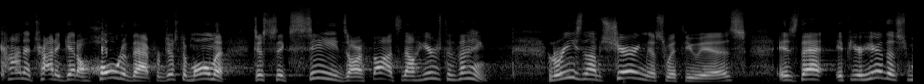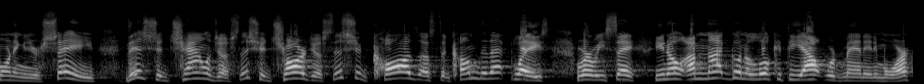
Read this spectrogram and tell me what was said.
kind of try to get a hold of that for just a moment just exceeds our thoughts. Now, here's the thing the reason I'm sharing this with you is, is that if you're here this morning and you're saved, this should challenge us, this should charge us, this should cause us to come to that place where we say, you know, I'm not going to look at the outward man anymore.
